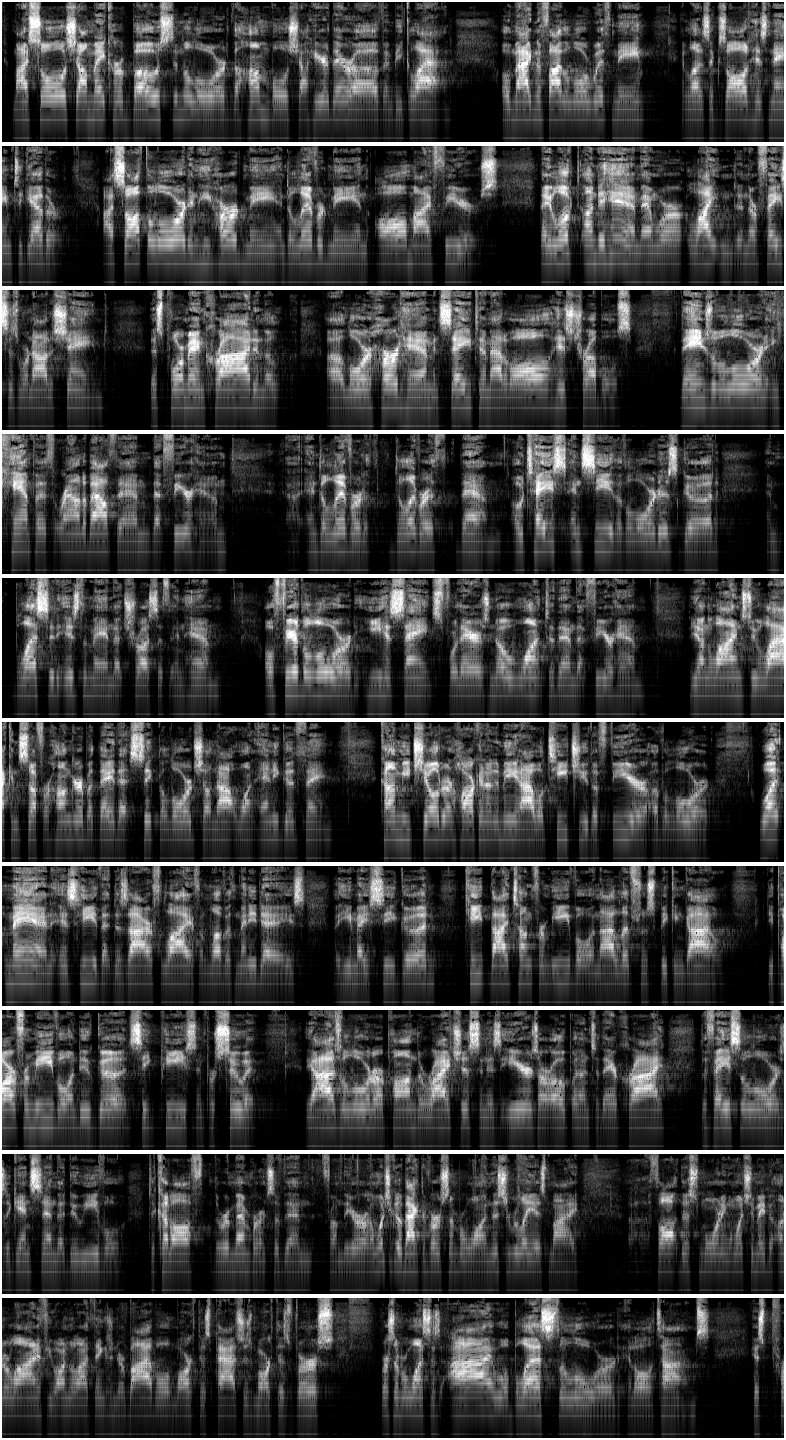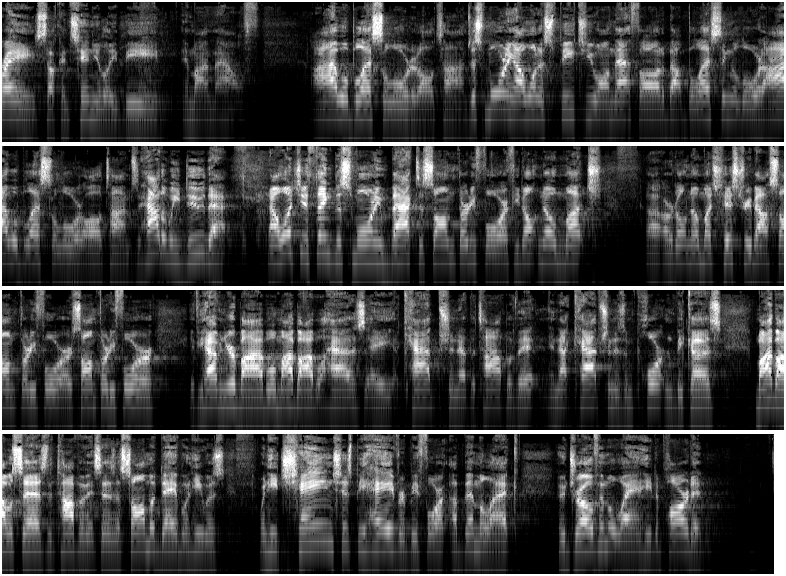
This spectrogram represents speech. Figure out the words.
My soul shall make her boast in the Lord. The humble shall hear thereof and be glad. O magnify the Lord with me, and let us exalt his name together. I sought the Lord, and he heard me, and delivered me in all my fears. They looked unto him, and were lightened, and their faces were not ashamed. This poor man cried, and the uh, Lord heard him, and saved him out of all his troubles. The angel of the Lord encampeth round about them that fear him, uh, and delivered, delivereth them. O taste and see that the Lord is good, and blessed is the man that trusteth in him. O fear the Lord, ye his saints, for there is no want to them that fear him. The young lions do lack and suffer hunger, but they that seek the Lord shall not want any good thing. Come, ye children, hearken unto me, and I will teach you the fear of the Lord. What man is he that desireth life and loveth many days, that he may see good? Keep thy tongue from evil, and thy lips from speaking guile. Depart from evil and do good. Seek peace and pursue it. The eyes of the Lord are upon the righteous, and his ears are open unto their cry. The face of the Lord is against them that do evil, to cut off the remembrance of them from the earth. I want you to go back to verse number one. This really is my uh, thought this morning. I want you to maybe underline, if you underline things in your Bible, mark this passage, mark this verse. Verse number one says, I will bless the Lord at all times. His praise shall continually be in my mouth. I will bless the Lord at all times. This morning, I want to speak to you on that thought about blessing the Lord. I will bless the Lord at all times. And how do we do that? Now, I want you to think this morning back to Psalm 34. If you don't know much uh, or don't know much history about Psalm 34, or Psalm 34, if you have in your Bible, my Bible has a, a caption at the top of it. And that caption is important because my Bible says, the top of it says, a Psalm of David when he, was, when he changed his behavior before Abimelech, who drove him away and he departed.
